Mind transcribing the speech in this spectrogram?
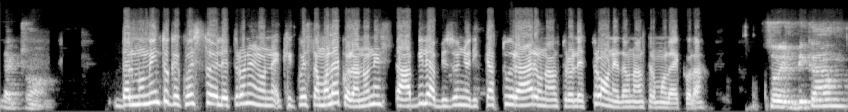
electron. Dal momento che questo elettrone non è, che questa molecola non è stabile, ha bisogno di catturare un altro elettrone da un'altra molecola. So it become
